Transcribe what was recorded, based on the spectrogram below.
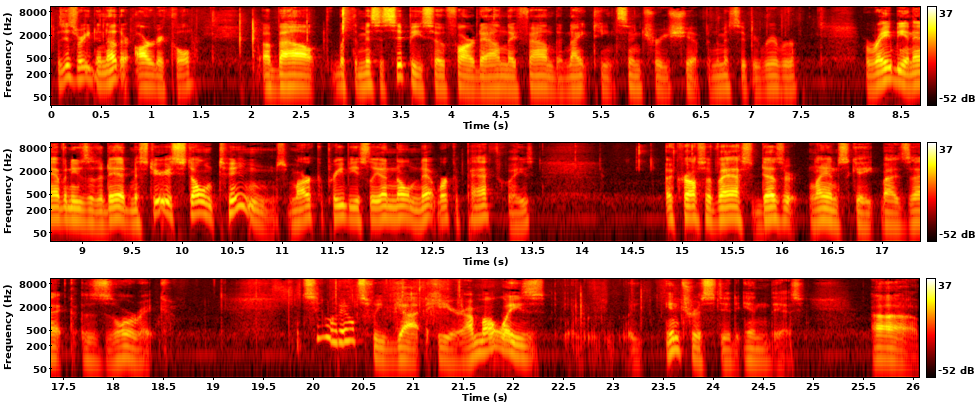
I was just reading another article about with the Mississippi so far down, they found a 19th century ship in the Mississippi River. Arabian Avenues of the Dead, mysterious stone tombs mark a previously unknown network of pathways across a vast desert landscape by Zach Zorich. Let's see what else we've got here. I'm always interested in this. Uh,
